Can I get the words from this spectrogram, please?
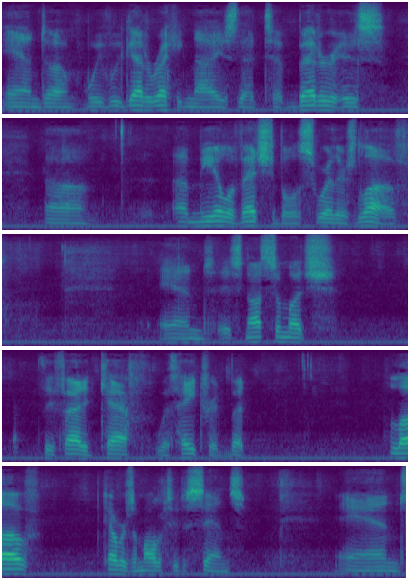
And um, we've, we've got to recognize that uh, better is uh, a meal of vegetables where there's love. And it's not so much the fatted calf with hatred, but love covers a multitude of sins. And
